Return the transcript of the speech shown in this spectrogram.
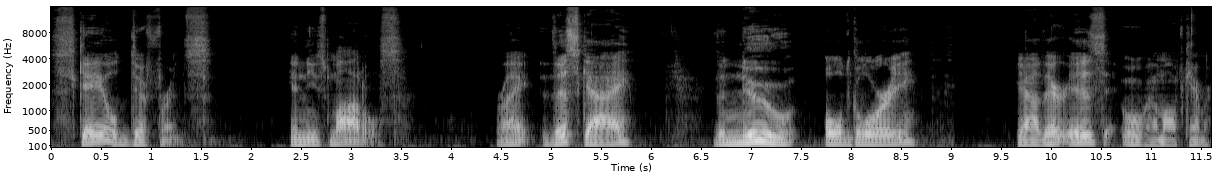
scale difference in these models, right? This guy the new Old Glory. Yeah, there is. Oh, I'm off camera.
